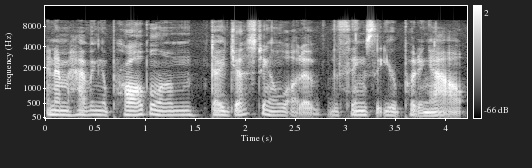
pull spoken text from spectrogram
and I'm having a problem digesting a lot of the things that you're putting out.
